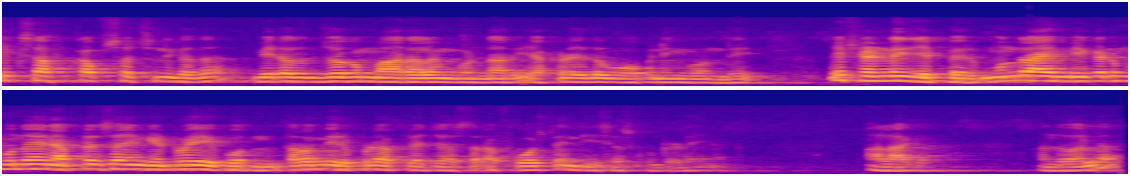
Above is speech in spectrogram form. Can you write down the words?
సిక్స్ ఆఫ్ కప్స్ వచ్చింది కదా మీరు ఉద్యోగం మారాలనుకుంటారు ఎక్కడ ఏదో ఓపెనింగ్ ఉంది. మీ ఫ్రెండ్కి చెప్పారు ముందు ఆయన మీకంటే ముందు ఆయన అప్లై ఆయనకి ఇంటర్వ్యూ అయిపోతుంది. తర్వాత మీరు ఎప్పుడు అప్లై చేస్తారు. ఆ పోస్ట్ ఆయన తీసేసుకుంటాడు ఆయన. అలాగా. అందువల్ల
